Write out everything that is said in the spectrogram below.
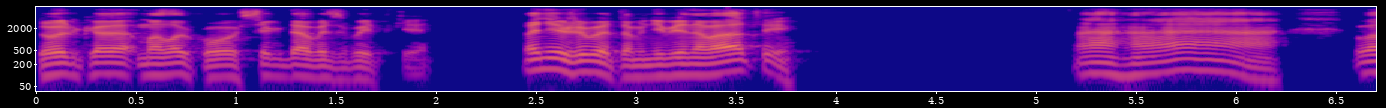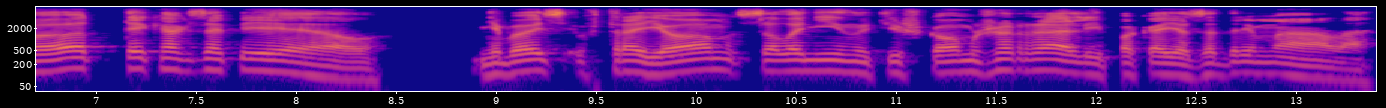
только молоко всегда в избытке. Они же в этом не виноваты. — Ага, вот ты как запел. Небось, втроем солонину тишком жрали, пока я задремала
